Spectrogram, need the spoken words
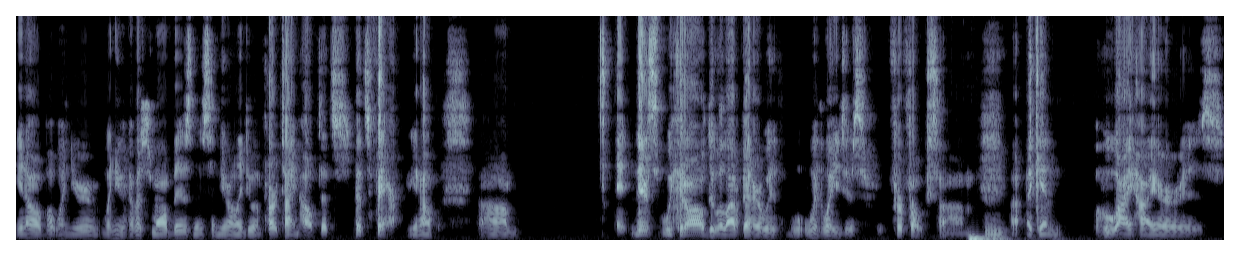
you know but when you're when you have a small business and you're only doing part-time help that's that's fair you know um, there's we could all do a lot better with with wages for folks um, Mm. uh, again who i hire is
